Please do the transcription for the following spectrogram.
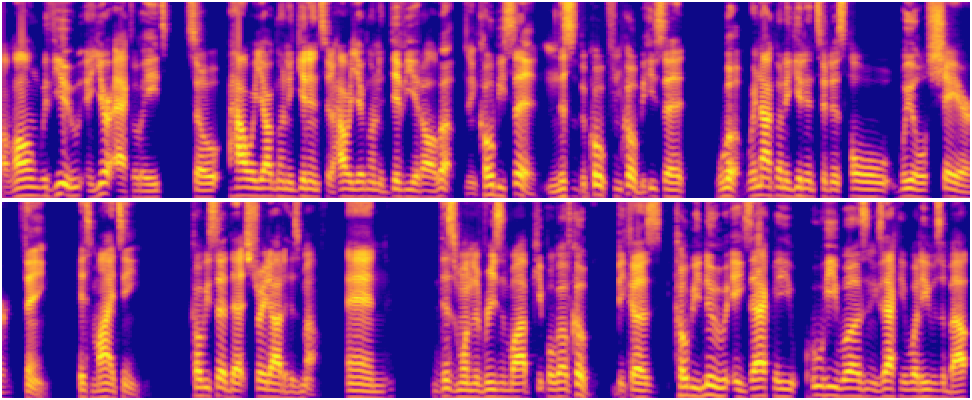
along with you and your accolades. So how are y'all going to get into how are y'all going to divvy it all up? And Kobe said, and this is the quote from Kobe. He said, "Look, we're not going to get into this whole will share thing. It's my team." Kobe said that straight out of his mouth, and this is one of the reasons why people love Kobe because Kobe knew exactly who he was and exactly what he was about.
